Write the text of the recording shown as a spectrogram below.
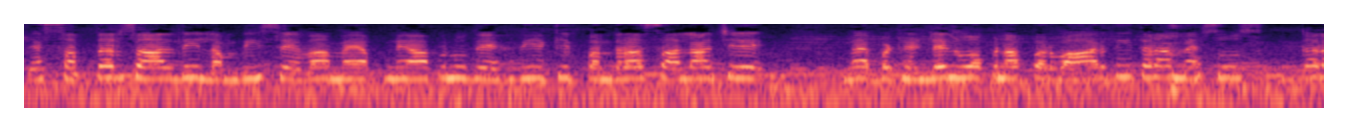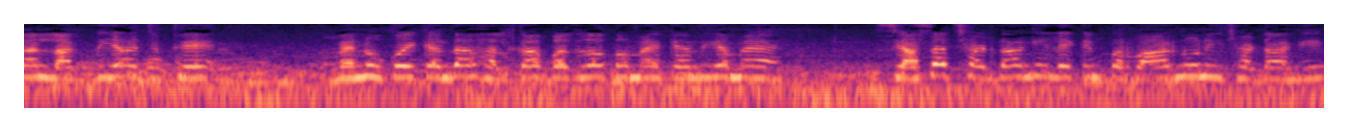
ਤੇ 70 ਸਾਲ ਦੀ ਲੰਬੀ ਸੇਵਾ ਮੈਂ ਆਪਣੇ ਆਪ ਨੂੰ ਦੇਖਦੀ ਹਾਂ ਕਿ 15 ਸਾਲਾਂ 'ਚ ਮੈਂ ਬਠਿੰਡੇ ਨੂੰ ਆਪਣਾ ਪਰਿਵਾਰ ਦੀ ਤਰ੍ਹਾਂ ਮਹਿਸੂਸ ਕਰਨ ਲੱਗਦੀ ਆ ਜਿੱਥੇ ਮੈਨੂੰ ਕੋਈ ਕਹਿੰਦਾ ਹਲਕਾ ਬਦਲੋ ਤਾਂ ਮੈਂ ਕਹਿੰਦੀ ਆ ਮੈਂ ਸਿਆਸਤ ਛੱਡ ਦਾਂਗੀ, ਲੇਕਿਨ ਪਰਿਵਾਰ ਨੂੰ ਨਹੀਂ ਛੱਡਾਂਗੀ।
